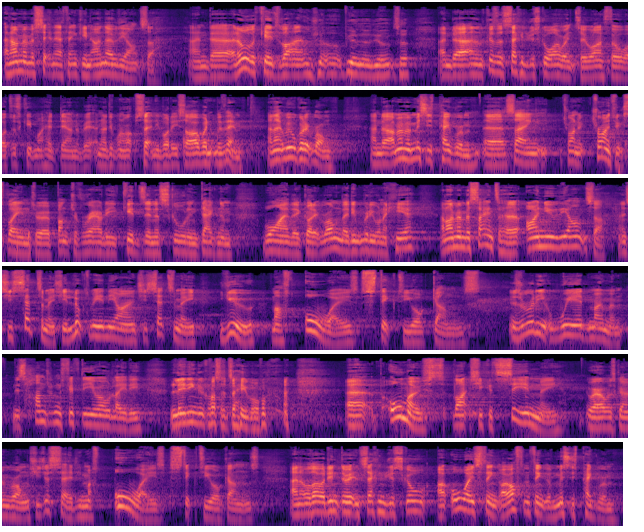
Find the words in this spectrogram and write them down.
and I remember sitting there thinking, I know the answer. And, uh, and all the kids were like, shut up, know the answer. And, uh, and because of the secondary school I went to, I thought I'll just keep my head down a bit, and I didn't want to upset anybody, so I went with them. And we all got it wrong. And uh, I remember Mrs. Pegram uh, saying, trying to, trying to explain to a bunch of rowdy kids in a school in Dagenham why they got it wrong. They didn't really want to hear. And I remember saying to her, I knew the answer. And she said to me, she looked me in the eye and she said to me, You must always stick to your guns. It was a really weird moment. This 150 year old lady leaning across a table, uh, almost like she could see in me where I was going wrong. She just said, You must always stick to your guns. And although I didn't do it in secondary school, I always think, I often think of Mrs. Pegram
